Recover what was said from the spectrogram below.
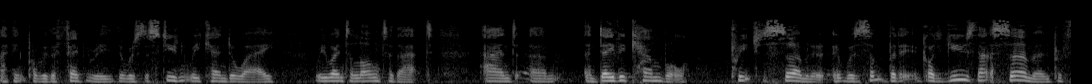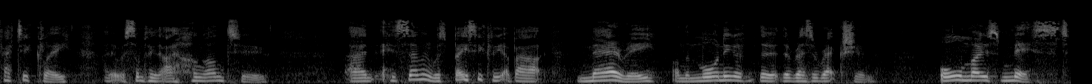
I think probably the February, there was the student weekend away. We went along to that, and um, and David Campbell preached a sermon. It, it was some, but it, God used that sermon prophetically, and it was something that I hung on to. And his sermon was basically about Mary on the morning of the, the resurrection, almost missed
